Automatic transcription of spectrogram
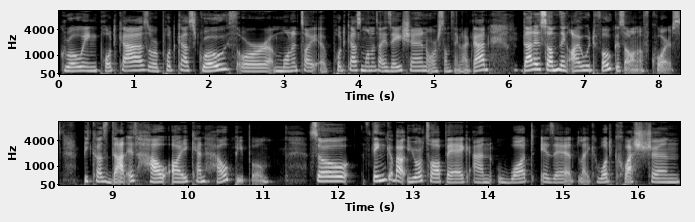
growing podcast or podcast growth or monetize uh, podcast monetization or something like that that is something i would focus on of course because that is how i can help people so think about your topic and what is it like what question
